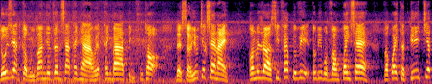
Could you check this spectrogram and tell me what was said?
đối diện cổng ủy ban nhân dân xã Thanh Hà huyện Thanh Ba tỉnh Phú Thọ để sở hữu chiếc xe này. Còn bây giờ xin phép quý vị tôi đi một vòng quanh xe và quay thật kỹ chiếc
